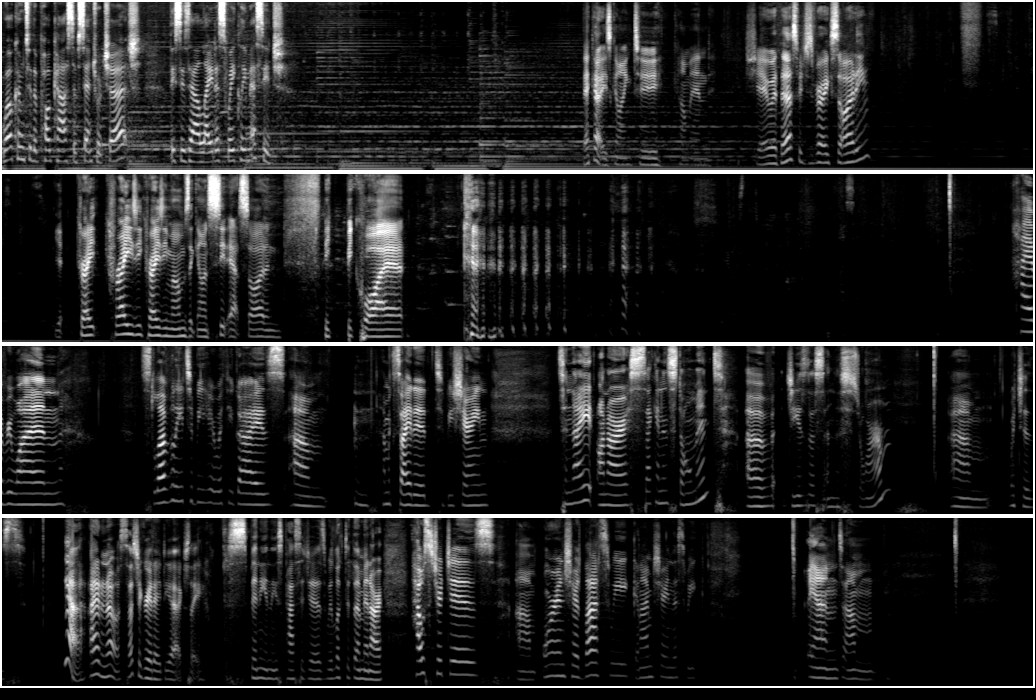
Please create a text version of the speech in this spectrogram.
Welcome to the podcast of Central Church. This is our latest weekly message. Becca is going to come and share with us, which is very exciting. Yeah, cra- crazy, crazy mums that go and sit outside and be, be quiet. Hi, everyone. It's lovely to be here with you guys. Um, I'm excited to be sharing tonight on our second installment of Jesus and the Storm, um, which is, yeah, I don't know, such a great idea, actually. Just spinning these passages. We looked at them in our house churches. Um, Oren shared last week, and I'm sharing this week. And um,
